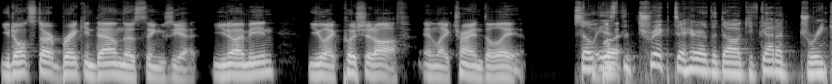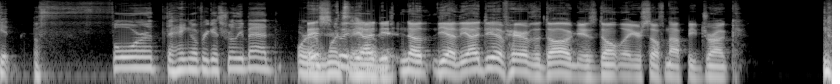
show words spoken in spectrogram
you don't start breaking down those things yet. You know what I mean? You like push it off and like try and delay it. So is the trick to hair of the dog? You've got to drink it before the hangover gets really bad, or Basically, the hangover- idea no, yeah, the idea of hair of the dog is don't let yourself not be drunk.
